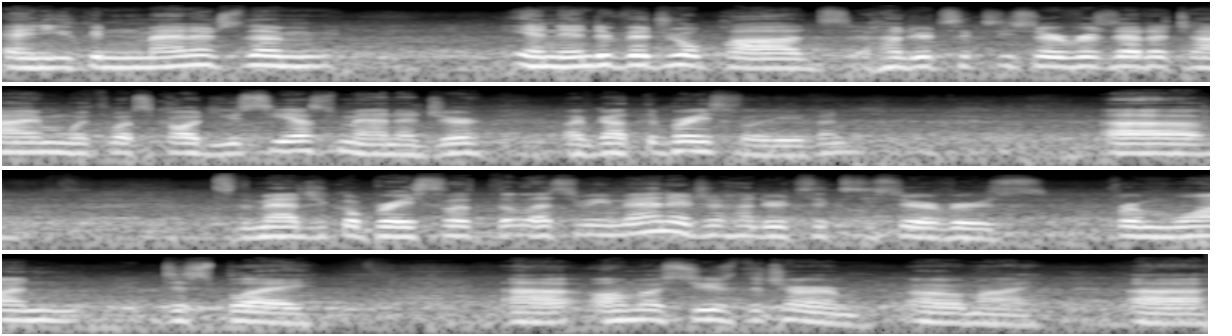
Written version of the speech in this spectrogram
and you can manage them in individual pods, 160 servers at a time with what's called UCS Manager. I've got the bracelet even. Uh, it's the magical bracelet that lets me manage 160 servers from one display. Uh, almost use the term, oh my. Uh,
